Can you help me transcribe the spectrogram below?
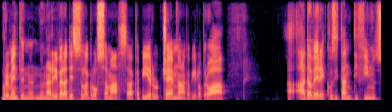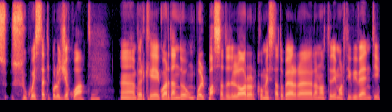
probabilmente n- non arriverà adesso la grossa massa a capirlo, cioè non a capirlo, però a, a, ad avere così tanti film su, su questa tipologia qua. Sì. Eh, perché guardando un po' il passato dell'horror, come è stato per uh, La notte dei morti viventi,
